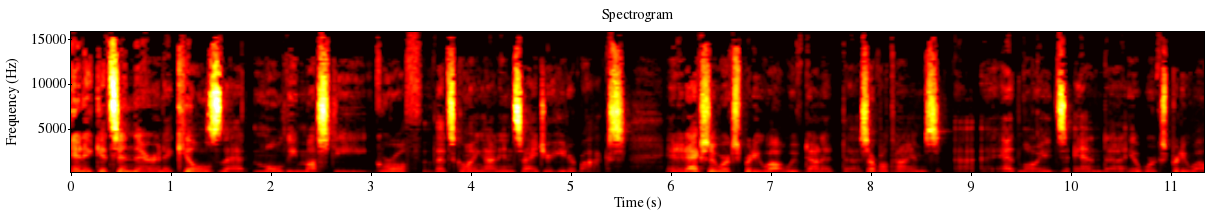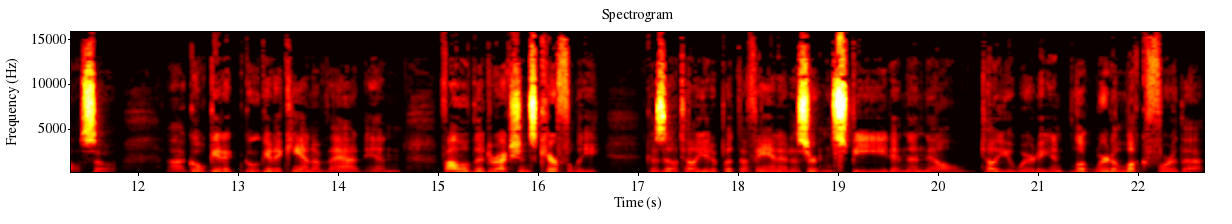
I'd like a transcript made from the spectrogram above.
and it gets in there and it kills that moldy musty growth that's going on inside your heater box. And it actually works pretty well. We've done it uh, several times uh, at lloyd's and uh, it works pretty well. So uh, go get a go get a can of that and follow the directions carefully because they'll tell you to put the fan at a certain speed, and then they'll tell you where to in, look where to look for the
